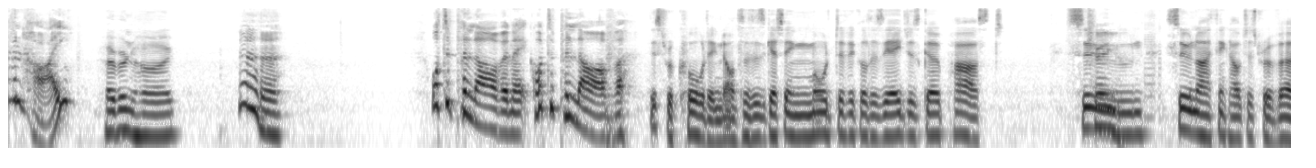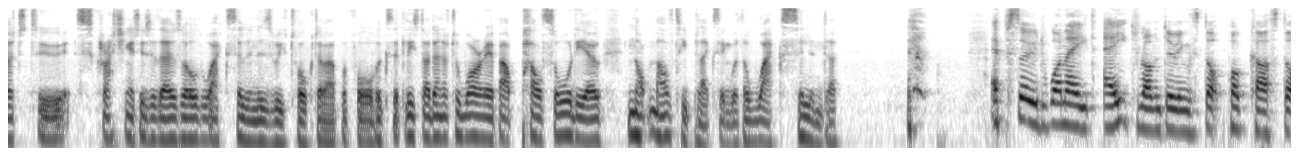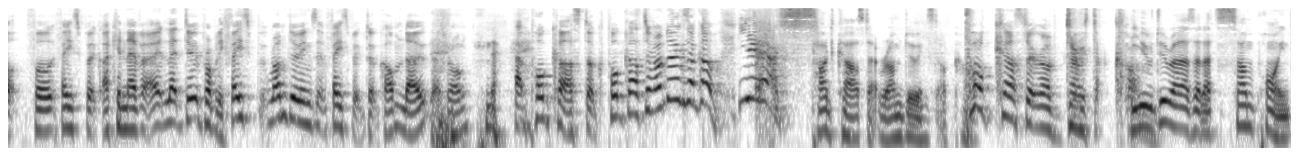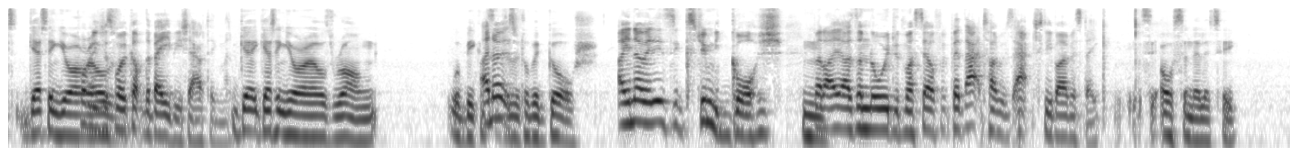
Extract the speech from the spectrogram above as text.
Heaven high? Heaven high. Huh. What a palaver, Nick. What a palaver. This recording nonsense is getting more difficult as the ages go past. Soon, soon, I think I'll just revert to scratching it into those old wax cylinders we've talked about before, because at least I don't have to worry about pulse audio not multiplexing with a wax cylinder. Episode 188, rumdoings.podcast. For Facebook. I can never. uh, Let do it properly. Facebook, rumdoings at facebook.com. No, that's wrong. At podcast. dot- Podcast at rumdoings.com. Yes! Podcast at rumdoings.com. Podcast at rumdoings.com. You do realize that at some point, getting urls Probably just woke up the baby shouting, man. ge- getting URLs wrong would be I know considered a little bit gauche. I know it is extremely gauche, Hmm. but I, I was annoyed with myself. But that time it was actually by mistake. It's or senility.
